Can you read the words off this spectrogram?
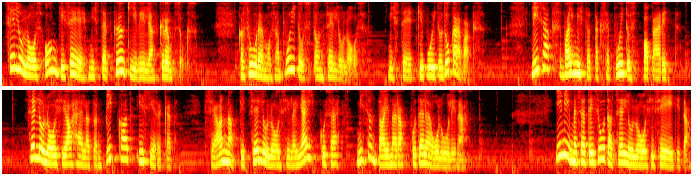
tselluloos ongi see, mis teeb köögiviljad krõmpsuks ka suurem osa puidust on tselluloos, mis teebki puidu tugevaks. lisaks valmistatakse puidust paberit. tselluloosiahelad on pikad ja sirged. see annabki tselluloosile jäikuse, mis on taimerakkudele oluline. inimesed ei suuda tselluloosi seedida,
